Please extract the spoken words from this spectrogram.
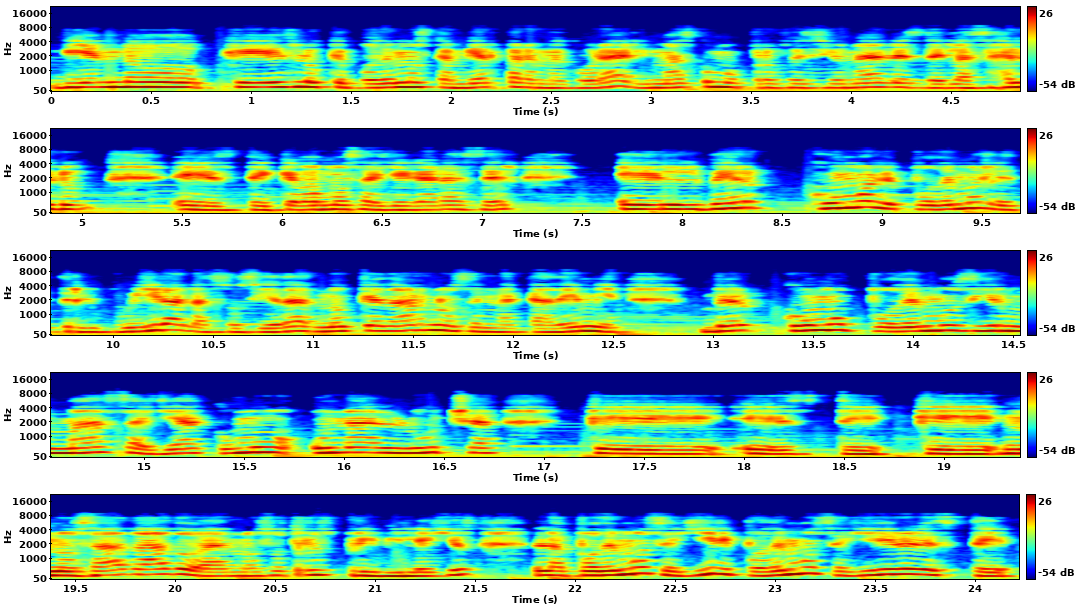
viendo qué es lo que podemos cambiar para mejorar y más como profesionales de la salud este, que vamos a llegar a ser, el ver cómo le podemos retribuir a la sociedad, no quedarnos en la academia, ver cómo podemos ir más allá, cómo una lucha que, este, que nos ha dado a nosotros privilegios, la podemos seguir y podemos seguir este,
